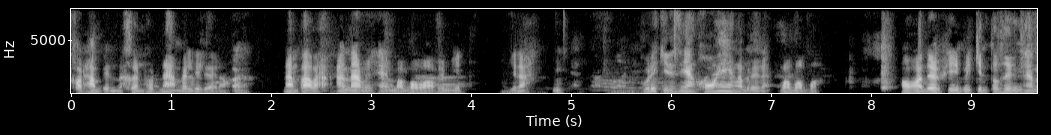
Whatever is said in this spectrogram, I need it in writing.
เขาทำเป็นเคลื่อนทดน้ำไปเรื่อยๆเนาะอ่า น้ำเปล่าปะอันหน้าไม่แห้งบ้าบ้าบ้าพี่มิน กินนะอืม ผมได้กินสิยังคอแห้งแล้วไปเลยเนี่ยบ้าบ้าบ้าเพราะว่าเดี๋ยวพี่ไปกินโต้าถึงท่าน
